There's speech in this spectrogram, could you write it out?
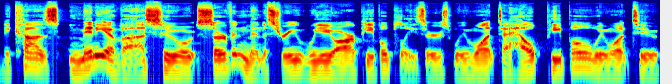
because many of us who serve in ministry, we are people pleasers. We want to help people. We want to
